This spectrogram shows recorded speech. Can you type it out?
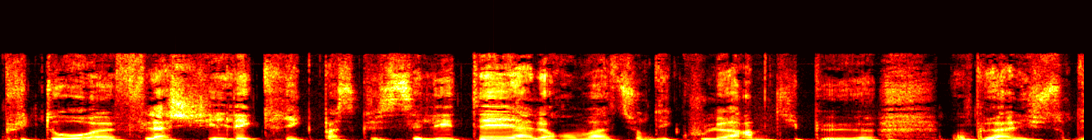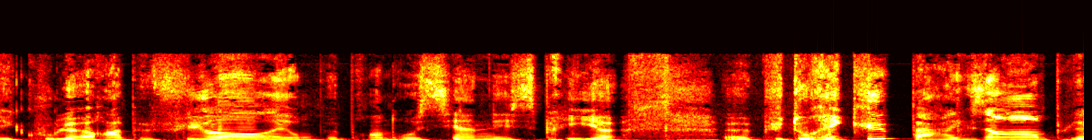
plutôt flashy électrique parce que c'est l'été. Alors on va sur des couleurs un petit peu. On peut aller sur des couleurs un peu fluo et on peut prendre aussi un esprit euh, plutôt récup par exemple,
